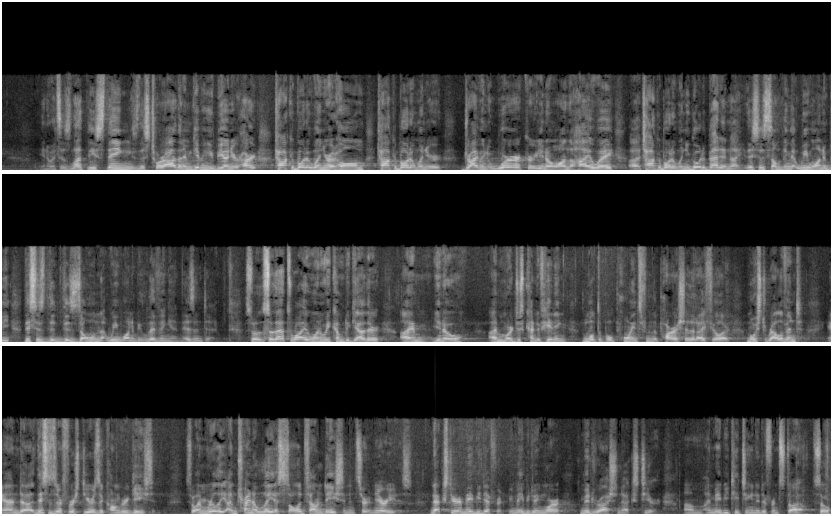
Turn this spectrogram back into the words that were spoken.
You know, it says, let these things, this Torah that I'm giving you, be on your heart. Talk about it when you're at home. Talk about it when you're driving to work or, you know, on the highway. Uh, talk about it when you go to bed at night. This is something that we want to be, this is the, the zone that we want to be living in, isn't it? So, so that's why when we come together, I'm, you know, I'm more just kind of hitting multiple points from the parsha that I feel are most relevant. And uh, this is our first year as a congregation. So I'm really I'm trying to lay a solid foundation in certain areas. Next year it may be different. We may be doing more midrash next year. Um, I may be teaching in a different style. So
